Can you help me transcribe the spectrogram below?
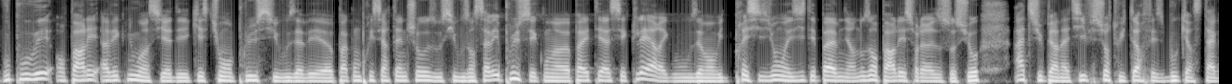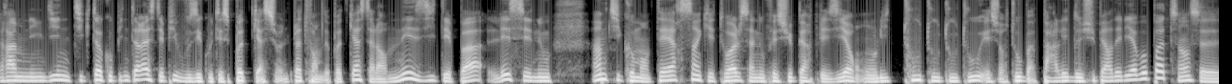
Vous pouvez en parler avec nous hein, s'il y a des questions en plus, si vous n'avez euh, pas compris certaines choses ou si vous en savez plus et qu'on n'a pas été assez clair et que vous avez envie de préciser N'hésitez pas à venir nous en parler sur les réseaux sociaux, Supernatif, sur Twitter, Facebook, Instagram, LinkedIn, TikTok ou Pinterest. Et puis vous écoutez ce podcast sur une plateforme de podcast. Alors n'hésitez pas, laissez-nous un petit commentaire, 5 étoiles, ça nous fait super plaisir. On lit tout, tout, tout, tout. Et surtout, bah, parlez de Super Daily à vos potes. Hein. C'est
